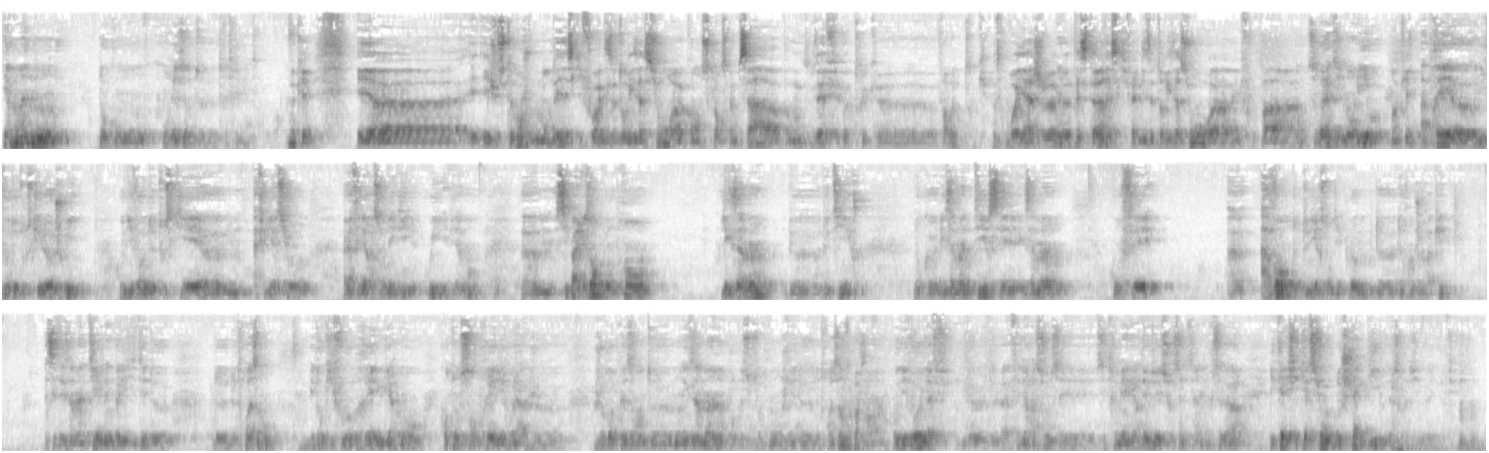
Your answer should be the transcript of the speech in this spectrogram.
il y a moins de monde, donc on, on réseaute très très vite. Ok. Et, euh, et, et justement, je vous demandais, est-ce qu'il faut des autorisations euh, quand on se lance comme ça euh, Pendant que vous avez fait votre truc, enfin votre truc, votre voyage testeur, est-ce qu'il fallait des autorisations ou il faut pas c'est relativement libre. Après, au niveau de tout ce qui est loge, oui. Au niveau de tout ce qui est affiliation à la Fédération des guides, oui, évidemment. Si par exemple on prend l'examen de, de tir, donc euh, l'examen de tir, c'est l'examen qu'on fait euh, avant d'obtenir son diplôme de, de ranger à pied. Et Cet examen de tir, il a une validité de de, de 3 ans. Et donc il faut régulièrement, quand on se sent prêt, dire voilà, je, je représente euh, mon examen pour que ce soit prolongé de, de 3 ans. Trois ans, Au niveau de la, de, de la fédération, c'est c'est très bien gardé. Vous allez sur le site internet, vous savez les qualifications de chaque guide. Vous allez sur le site, vous avez les qualifications.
